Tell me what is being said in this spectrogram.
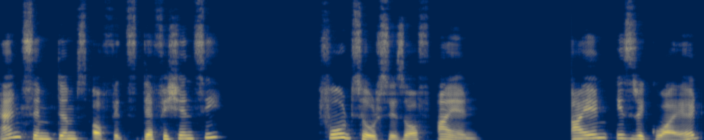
and symptoms of its deficiency, food sources of iron. Iron is required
